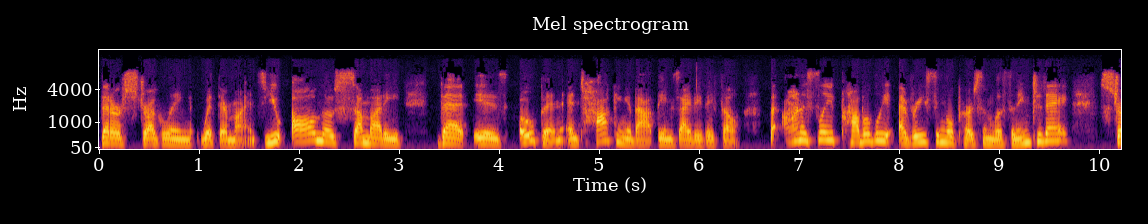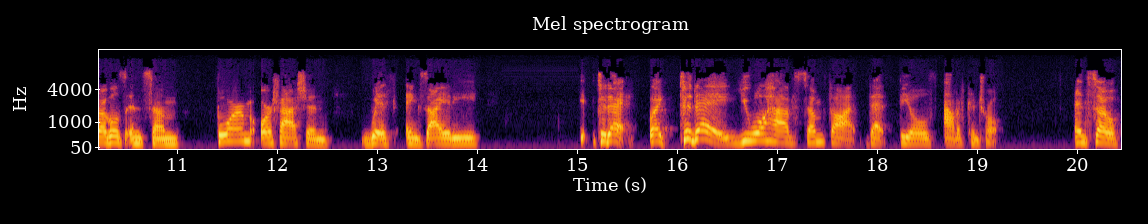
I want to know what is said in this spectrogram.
that are struggling with their minds. You all know somebody that is open and talking about the anxiety they feel. But honestly probably every single person listening today struggles in some form or fashion with anxiety today. Like today you will have some thought that feels out of control. And so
